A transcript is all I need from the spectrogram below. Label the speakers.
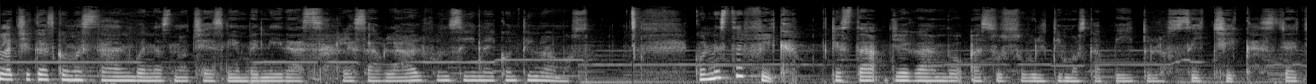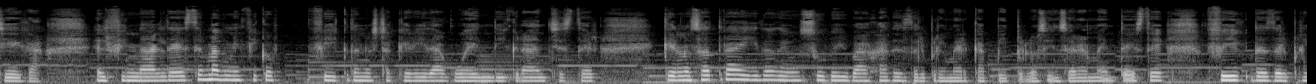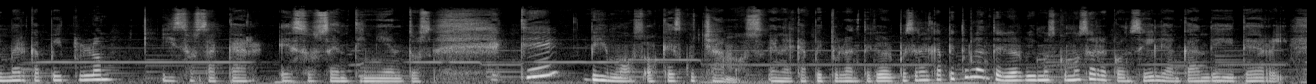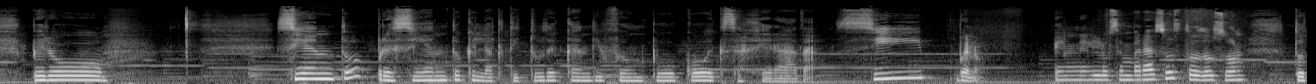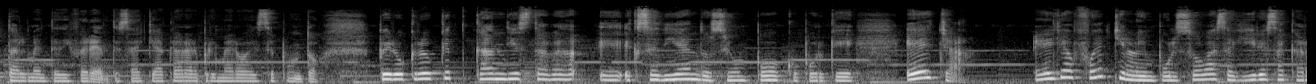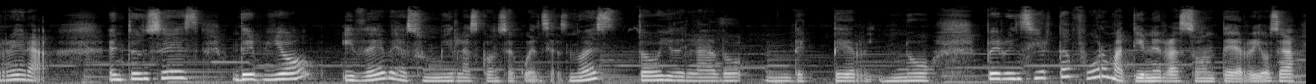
Speaker 1: Hola chicas, ¿cómo están? Buenas noches, bienvenidas. Les habla Alfonsina y continuamos con este fic que está llegando a sus últimos capítulos. Sí, chicas, ya llega el final de este magnífico fic de nuestra querida Wendy Granchester que nos ha traído de un sube y baja desde el primer capítulo. Sinceramente, este fic desde el primer capítulo hizo sacar esos sentimientos. ¿Qué vimos o qué escuchamos en el capítulo anterior? Pues en el capítulo anterior vimos cómo se reconcilian Candy y Terry, pero siento, presiento que la actitud de Candy fue un poco exagerada. Sí, bueno, en los embarazos todos son totalmente diferentes. Hay que aclarar primero ese punto. Pero creo que Candy estaba eh, excediéndose un poco porque ella, ella fue quien lo impulsó a seguir esa carrera. Entonces debió y debe asumir las consecuencias. No estoy del lado de Terry, no. Pero en cierta forma tiene razón Terry. O sea,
